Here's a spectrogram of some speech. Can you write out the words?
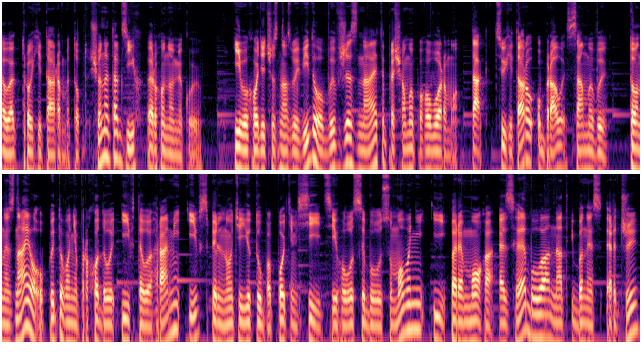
електрогітарами, тобто що не так з їх ергономікою. І виходячи з назви відео, ви вже знаєте про що ми поговоримо. Так, цю гітару обрали саме ви. Хто не знає, опитування проходили і в Телеграмі, і в спільноті Ютуба. Потім всі ці голоси були сумовані, і перемога СГ була над Ibanez RG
